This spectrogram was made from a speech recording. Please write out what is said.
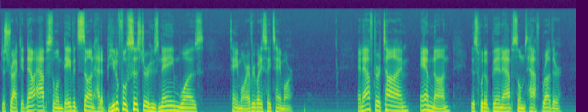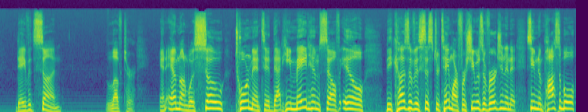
distracted. Now, Absalom, David's son, had a beautiful sister whose name was Tamar. Everybody say Tamar. And after a time, Amnon, this would have been Absalom's half brother, David's son, loved her. And Amnon was so tormented that he made himself ill because of his sister Tamar, for she was a virgin and it seemed impossible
